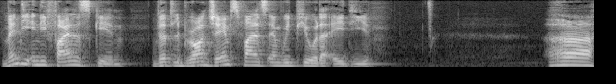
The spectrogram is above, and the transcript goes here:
Wenn die in die Finals gehen, wird LeBron James Finals MVP oder AD? Ah.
